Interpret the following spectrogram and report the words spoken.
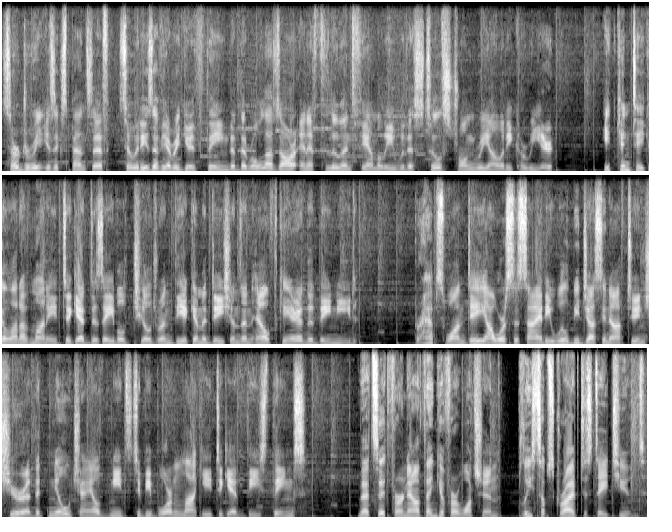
Surgery is expensive, so it is a very good thing that the Roloffs are an affluent family with a still strong reality career. It can take a lot of money to get disabled children the accommodations and healthcare that they need. Perhaps one day our society will be just enough to ensure that no child needs to be born lucky to get these things. That's it for now, thank you for watching, please subscribe to stay tuned.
